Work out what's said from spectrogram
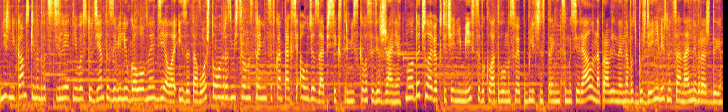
В Нижнекамске на 20-летнего студента завели уголовное дело из-за того, что он разместил на странице ВКонтакте аудиозаписи экстремистского содержания. Молодой человек в течение месяца выкладывал на своей публичной странице материалы, направленные на возбуждение межнациональной вражды.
